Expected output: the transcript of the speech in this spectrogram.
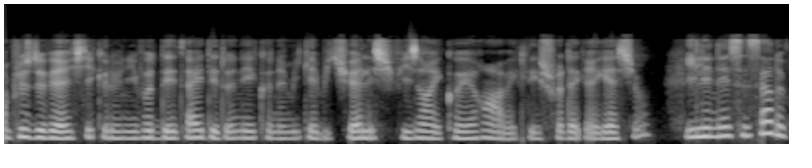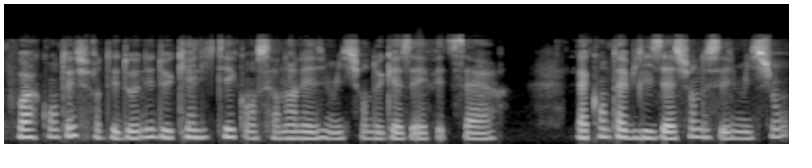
en plus de vérifier que le niveau de détail des données économiques habituelles est suffisant et cohérent avec les choix d'agrégation, il est nécessaire de pouvoir compter sur des données de qualité concernant les émissions de gaz à effet de serre. La comptabilisation de ces émissions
